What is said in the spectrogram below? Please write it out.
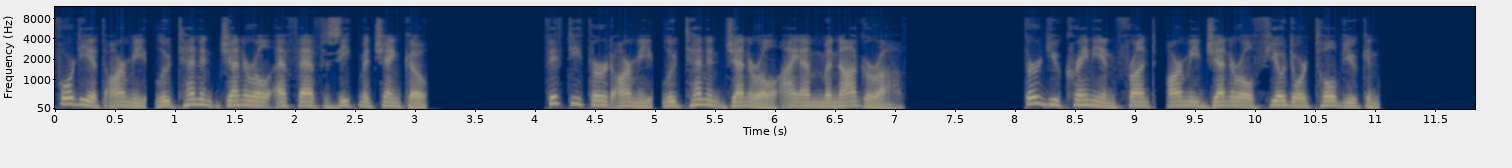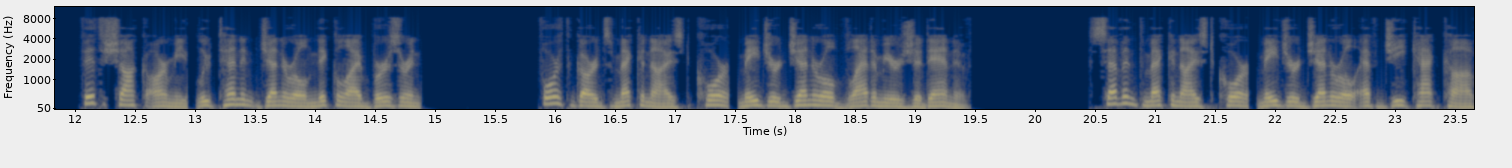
40th Army, Lieutenant General F. F. Zhmachenko 53rd Army, Lieutenant General I. M. Managarov 3rd Ukrainian Front, Army General Fyodor Tolbukin 5th Shock Army, Lieutenant General Nikolai Berzarin 4th Guards Mechanized Corps, Major General Vladimir Zhdanov 7th Mechanized Corps, Major General F. G. Katkov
